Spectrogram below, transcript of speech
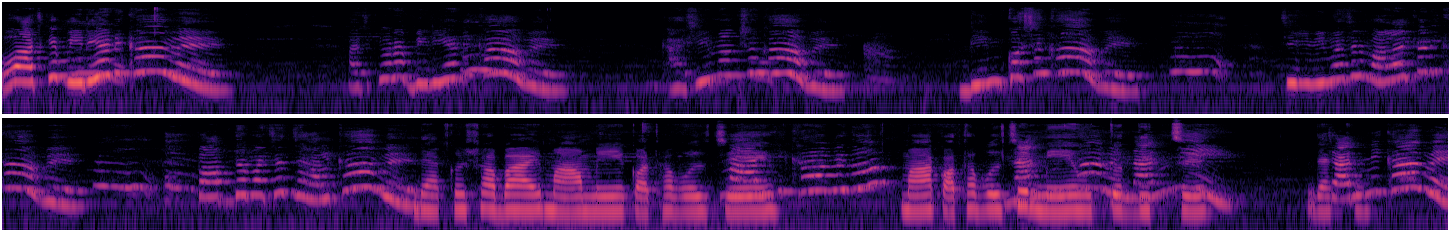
ও আজকে বিরিয়ানি খাওয়াবে? আজকে ওরা বিরিয়ানি খাওয়াবে? খাসির মাংস খাওয়াবে? ডিম কষা খাওয়াবে? চিংড়ি মাছের মালাইকারি খাওয়াবে? পাবদা মাছের ঝাল খাওয়াবে? দেখো সবাই মা মেয়ে কথা বলছে। মা কথা বলছে মেয়ে উত্তর। দিচ্ছে। দেখো। চাটনি খাওয়াবে?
